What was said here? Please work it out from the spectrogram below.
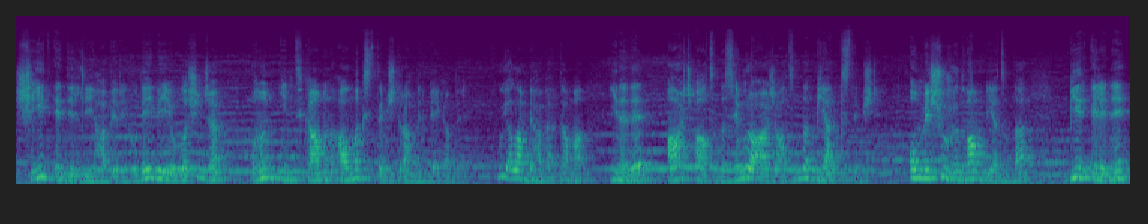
şehit edildiği haberi Hudeybiye'ye ulaşınca onun intikamını almak istemişti rahmet peygamberi. Bu yalan bir haberdi ama yine de ağaç altında, semura ağacı altında biat istemişti. O meşhur Rıdvan biatında bir elini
